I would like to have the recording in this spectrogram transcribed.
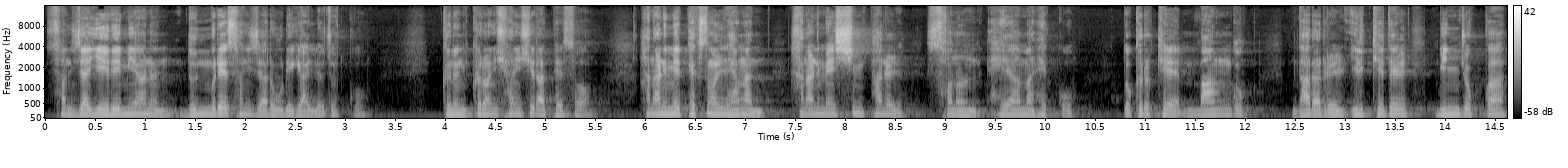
선지자 예레미야는 눈물의 선지자로 우리에게 알려졌고 그는 그런 현실 앞에서 하나님의 백성을 향한 하나님의 심판을 선언해야만 했고 또 그렇게 망국 나라를 잃게 될 민족과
